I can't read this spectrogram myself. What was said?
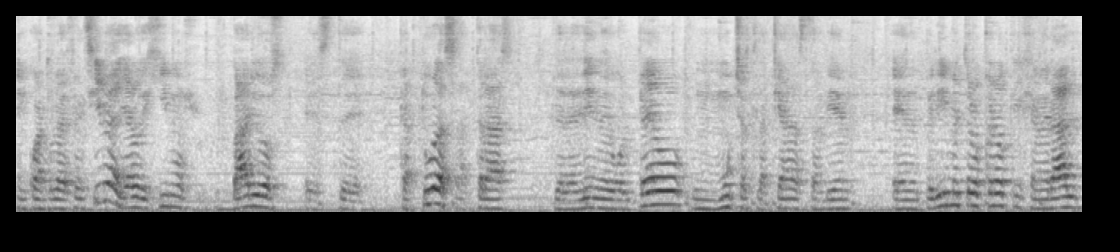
En cuanto a la defensiva, ya lo dijimos, varios este, capturas atrás de la línea de golpeo, muchas claqueadas también en el perímetro. Creo que en general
